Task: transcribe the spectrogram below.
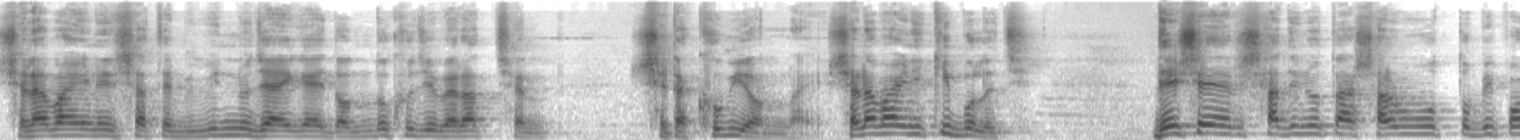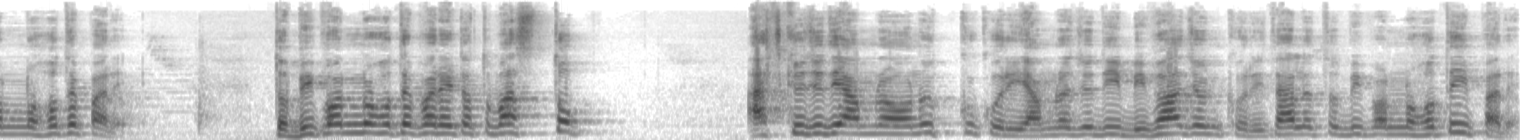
সেনাবাহিনীর সাথে বিভিন্ন জায়গায় দ্বন্দ্ব খুঁজে বেড়াচ্ছেন, সেটা খুবই অন্যায়। সেনাবাহিনী কি বলেছে? দেশের স্বাধীনতা সার্বভৌমত্ব বিপন্ন হতে পারে। তো বিপন্ন হতে পারে এটা তো বাস্তব। আজকে যদি আমরা অনৈক্য করি, আমরা যদি বিভাজন করি, তাহলে তো বিপন্ন হতেই পারে।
